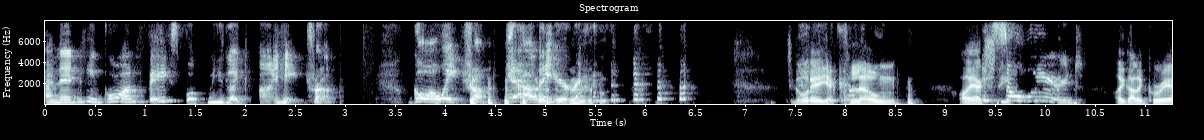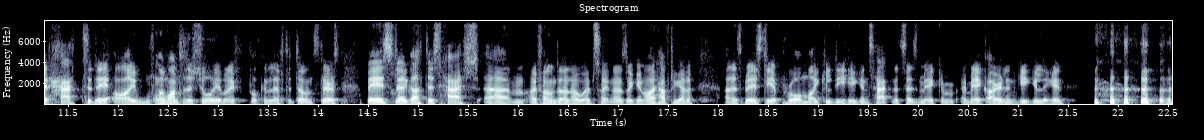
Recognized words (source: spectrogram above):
And then he'd go on Facebook and he's like, I hate Trump. Go away, Trump. Get out of here. Go away, you clown. I actually it's so weird. I got a great hat today. I, I wanted to show you, but I fucking left it downstairs. Basically, I got this hat. Um, I found it on our website, and I was like, you know, I have to get it. And it's basically a pro Michael D Higgins hat, and it says "Make make Ireland giggle again."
